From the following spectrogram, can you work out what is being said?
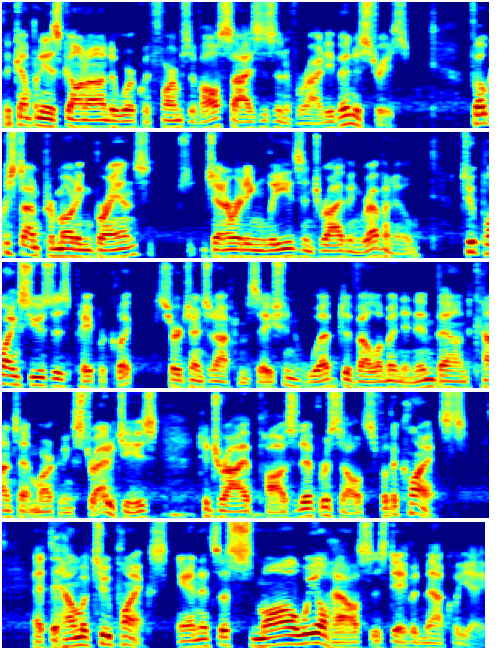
the company has gone on to work with firms of all sizes in a variety of industries. Focused on promoting brands, generating leads, and driving revenue, Two Planks uses pay per click, search engine optimization, web development, and inbound content marketing strategies to drive positive results for the clients. At the helm of Two Planks, and it's a small wheelhouse, is David McElyea.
